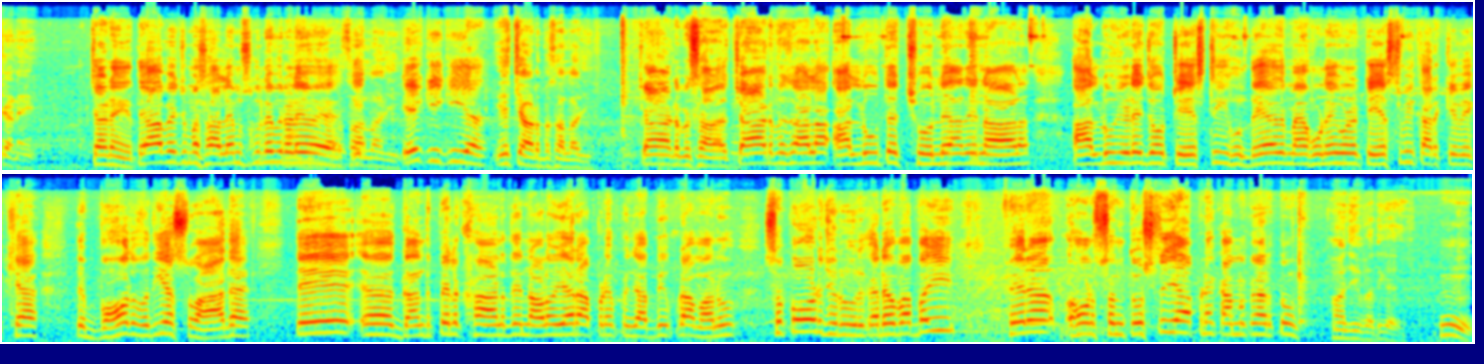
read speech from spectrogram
ਚਣੇ ਚਣੇ ਤੇ ਆ ਵਿੱਚ ਮਸਾਲੇ ਮਸੂਲੇ ਵੀ ਰਲੇ ਹੋਏ ਆ। ਮਸਾਲਾ ਜੀ। ਇਹ ਕੀ ਕੀ ਆ? ਇਹ ਚਾਟ ਮਸਾਲਾ ਜੀ। ਚਾਟ ਮਸਾਲਾ ਚਾਟ ਮਸਾਲਾ ਆਲੂ ਤੇ ਛੋਲਿਆਂ ਦੇ ਨਾਲ ਆਲੂ ਜਿਹੜੇ ਜੋ ਟੇਸਟੀ ਹੁੰਦੇ ਆ ਤੇ ਮੈਂ ਹੁਣੇ ਹੁਣੇ ਟੇਸਟ ਵੀ ਕਰਕੇ ਵੇਖਿਆ ਤੇ ਬਹੁਤ ਵਧੀਆ ਸਵਾਦ ਹੈ ਤੇ ਅ, ਗੰਦ ਪਿਲ ਖਾਣ ਦੇ ਨਾਲੋਂ ਯਾਰ ਆਪਣੇ ਪੰਜਾਬੀ ਭਰਾਵਾਂ ਨੂੰ ਸਪੋਰਟ ਜ਼ਰੂਰ ਕਰਿਓ। ਬਾਬਾ ਜੀ ਫਿਰ ਹੁਣ ਸੰਤੁਸ਼ਟ ਜੇ ਆਪਣੇ ਕੰਮਕਾਰ ਤੋਂ? ਹਾਂਜੀ ਵਧੀਆ ਜੀ। ਹੂੰ।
